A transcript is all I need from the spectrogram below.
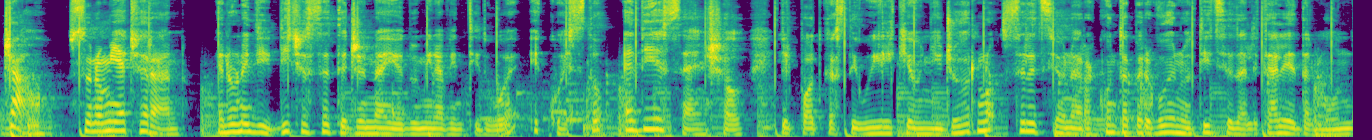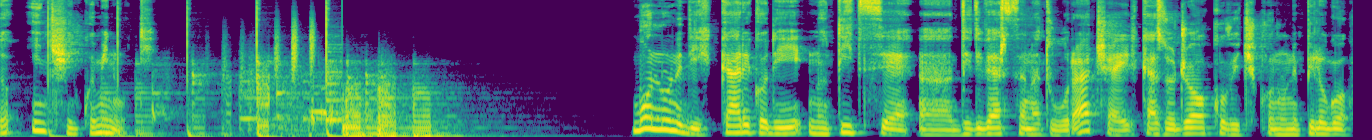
Ciao, sono Mia Ceran. È lunedì 17 gennaio 2022 e questo è The Essential, il podcast di Will che ogni giorno seleziona e racconta per voi notizie dall'Italia e dal mondo in 5 minuti. Buon lunedì, carico di notizie uh, di diversa natura, c'è il caso Djokovic con un epilogo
